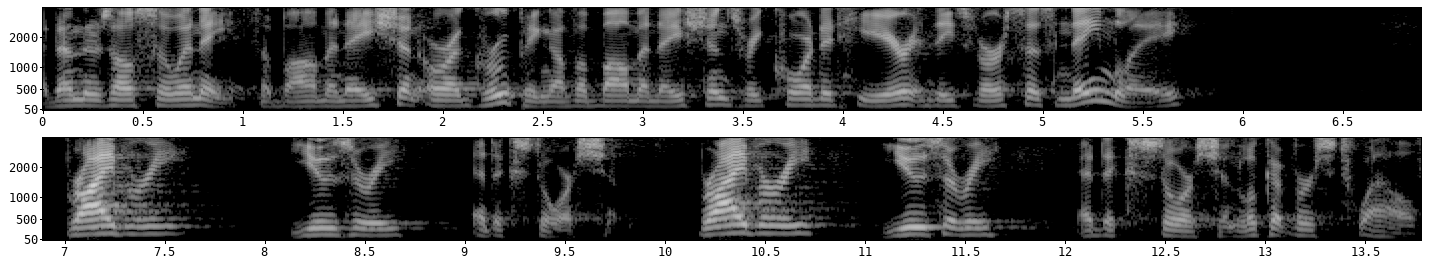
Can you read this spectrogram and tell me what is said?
And then there's also an eighth abomination or a grouping of abominations recorded here in these verses, namely bribery, usury, and extortion. Bribery, usury, and extortion. Look at verse 12.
